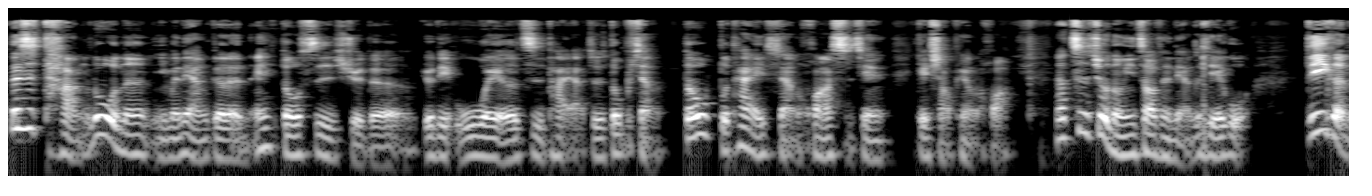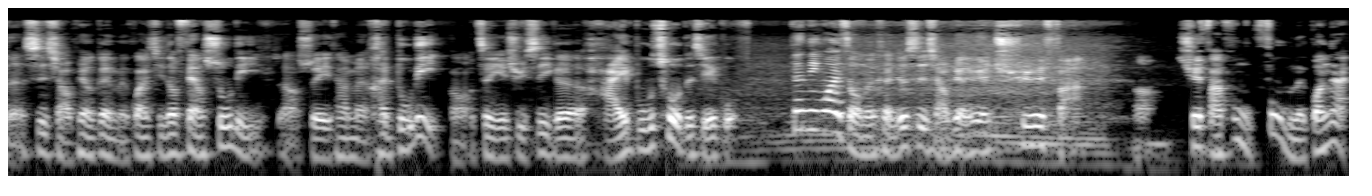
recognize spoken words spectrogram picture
但是倘若呢，你们两个人哎都是觉得有点无为而治派啊，就是都不想都不太想花时间给小朋友的话，那这就容易造成两个结果。第一个呢是小朋友跟你们关系都非常疏离啊，所以他们很独立哦，这也许是一个还不错的结果。但另外一种呢，可能就是小朋友因为缺乏啊，缺乏父母父母的关爱，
